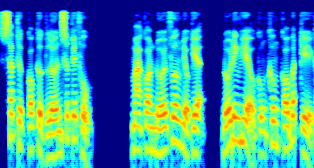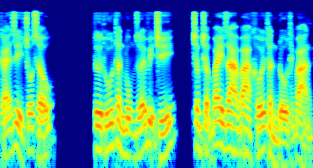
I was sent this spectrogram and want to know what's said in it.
xác thực có cực lớn sức thuyết phục. Mà còn đối phương điều kiện, đối đinh hiệu cũng không có bất kỳ cái gì chỗ xấu. Từ thú thần bụng dưới vị trí chầm chậm bay ra ba khối thần đồ thạch bản.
